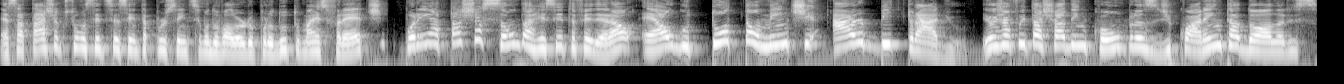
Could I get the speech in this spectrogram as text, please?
Essa taxa costuma ser de 60% em cima do valor do produto mais frete, porém a taxação da Receita Federal é algo totalmente arbitrário. Eu já fui taxado em compras de 40 dólares,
